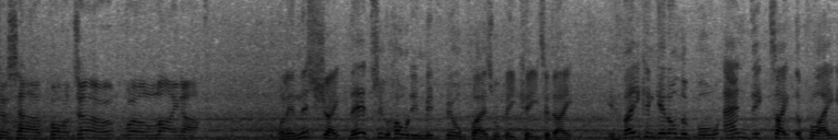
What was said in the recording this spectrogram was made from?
This is how Bordeaux will line up. Well, in this shape, their two holding midfield players will be key today. If they can get on the ball and dictate the play,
